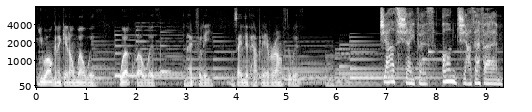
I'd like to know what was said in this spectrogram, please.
you are going to get on well with, work well with, and hopefully, say, live happily ever after with. Jazz Shapers on Jazz FM.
